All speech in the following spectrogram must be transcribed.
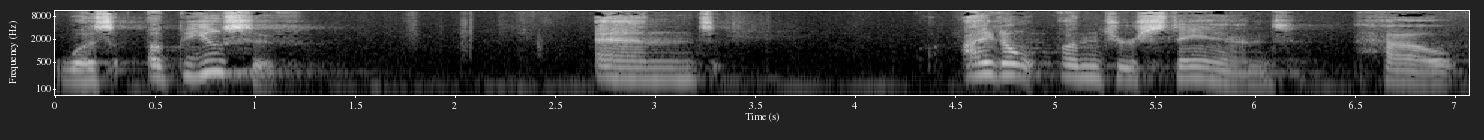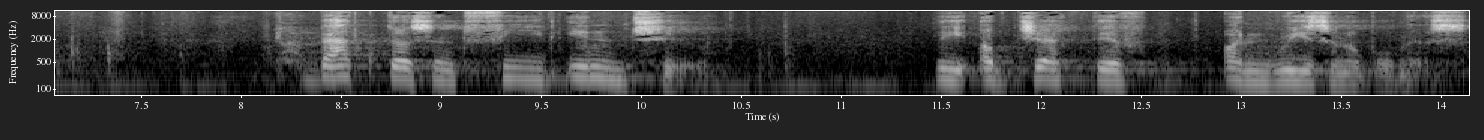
was abusive. And I don't understand how that doesn't feed into the objective unreasonableness,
